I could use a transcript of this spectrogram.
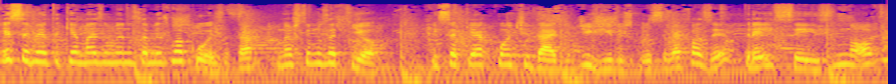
Esse evento aqui é mais ou menos a mesma coisa, tá? Nós temos aqui, ó, isso aqui é a quantidade de giros que você vai fazer, 3, 6 e 9,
